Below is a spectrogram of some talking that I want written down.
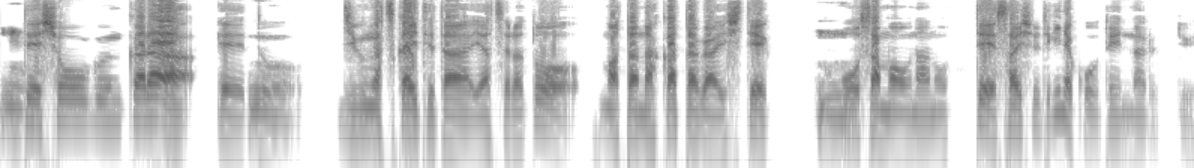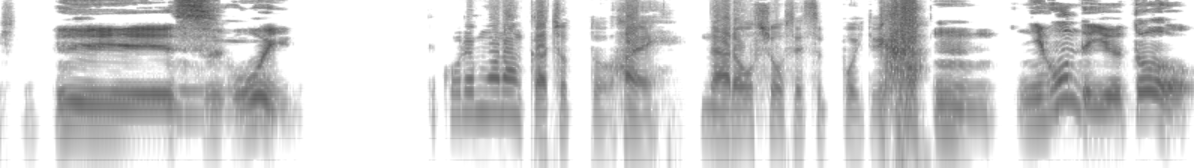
うん。で、将軍から、えっ、と、うん自分が仕えてた奴らと、また仲違いして、うん王様を名乗って、最終的には皇帝になるっていう人。ええー、すごい。でこれもなんかちょっと、はい、奈良小説っぽいというか、うん。日本で言うと、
